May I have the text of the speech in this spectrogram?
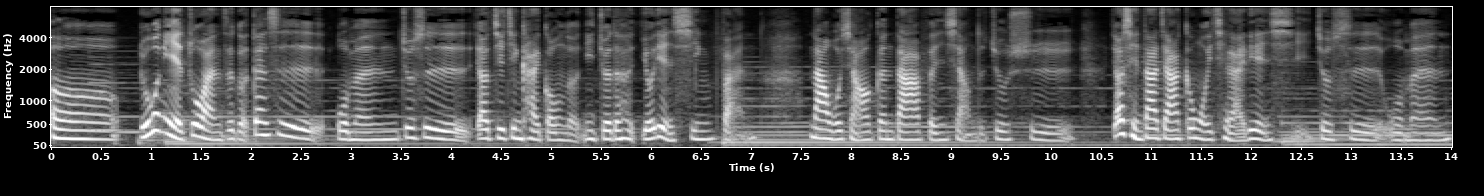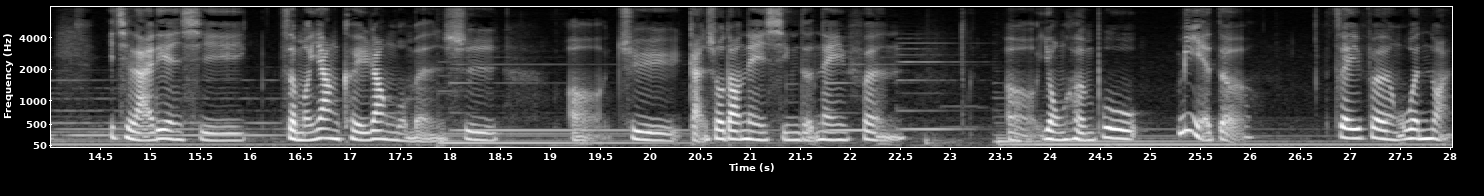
呃，如果你也做完这个，但是我们就是要接近开工了，你觉得很有点心烦，那我想要跟大家分享的就是邀请大家跟我一起来练习，就是我们一起来练习怎么样可以让我们是呃去感受到内心的那一份呃永恒不灭的。这一份温暖，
